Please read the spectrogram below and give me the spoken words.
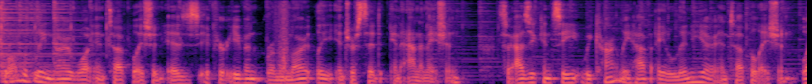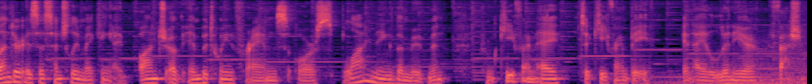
probably know what interpolation is if you're even remotely interested in animation. So as you can see, we currently have a linear interpolation. Blender is essentially making a bunch of in-between frames or splining the movement from keyframe A to keyframe B in a linear fashion.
